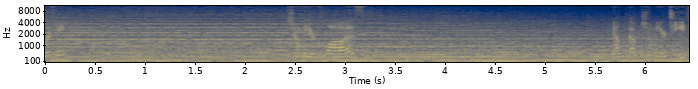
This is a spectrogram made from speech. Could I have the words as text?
Me. Show me your claws. Yum, yum, show me your teeth.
